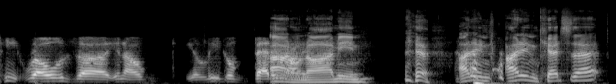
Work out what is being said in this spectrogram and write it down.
Pete Rose? Uh, you know, illegal betting. I don't know. I mean, I didn't I didn't catch that.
